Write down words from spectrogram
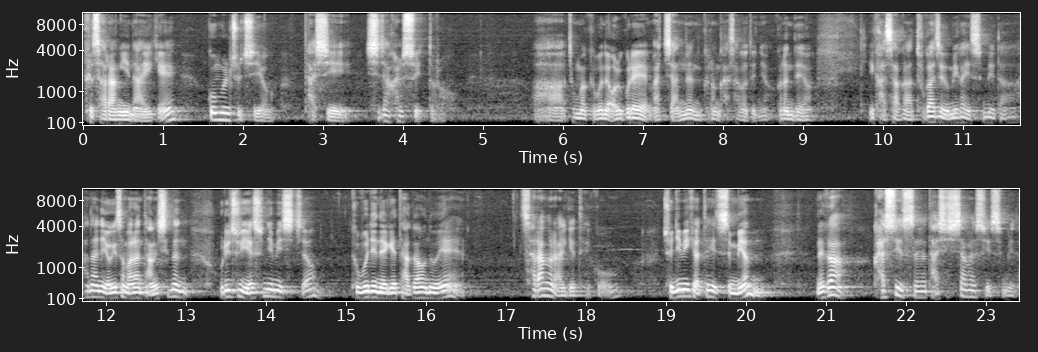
그 사랑이 나에게 꿈을 주지요. 다시 시작할 수 있도록. 아, 정말 그분의 얼굴에 맞지 않는 그런 가사거든요. 그런데요. 이 가사가 두 가지 의미가 있습니다. 하나는 여기서 말한 당신은 우리 주 예수님이시죠. 그분이 내게 다가온 후에 사랑을 알게 되고 주님이 곁에 있으면 내가 갈 수 있어요. 다시 시작할 수 있습니다.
